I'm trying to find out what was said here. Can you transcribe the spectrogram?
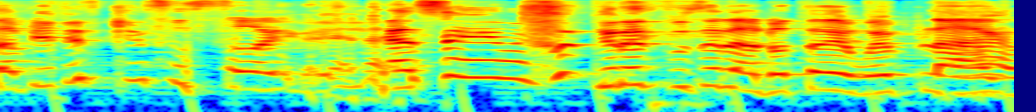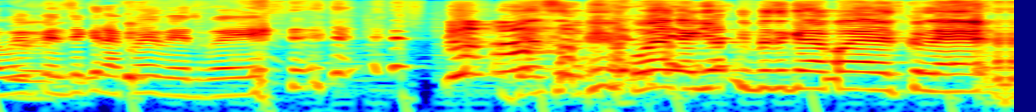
También esquizo soy, güey. Ya sé, güey. Yo les puse la nota de buen plan. Ah, güey, pensé que era jueves, güey. Ya sé. Güey, yo sí pensé que era jueves, culero.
